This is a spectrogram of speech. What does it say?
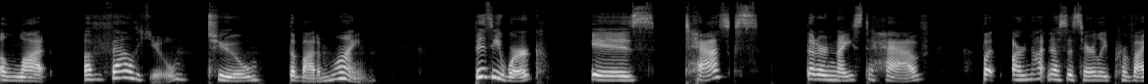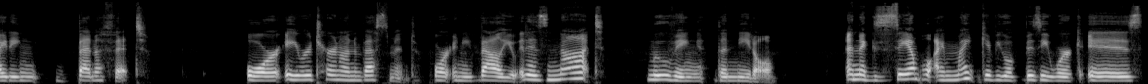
a lot of value to the bottom line. Busy work is tasks that are nice to have, but are not necessarily providing benefit or a return on investment or any value. It is not moving the needle. An example I might give you of busy work is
